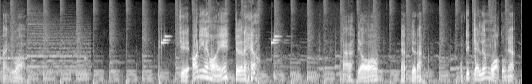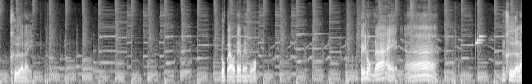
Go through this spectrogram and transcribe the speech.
ไหนวะเจอ๋อนี่ไงหอยเจอแล้วอะเดี๋ยว เดี๋ยวนะ ผมติดใจเรื่องหมวกตรงเนี้ย คืออะไร ลงไปเอาได้ไหมหมวก เฮ้ย ลงได้ อ่า มันคืออะไร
